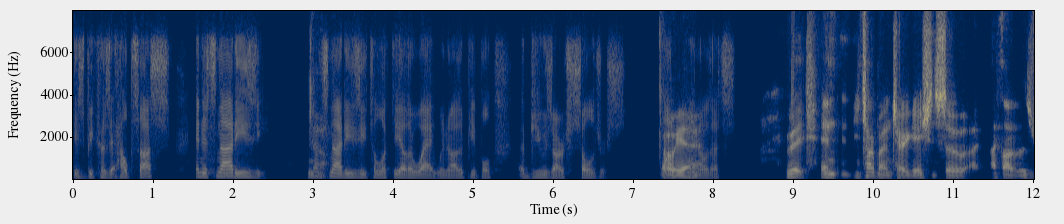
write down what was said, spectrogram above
is because it helps us, and it's not easy. No. It's not easy to look the other way when other people abuse our soldiers. Oh yeah, you know that's. And you talk about interrogation, so I, I thought it was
